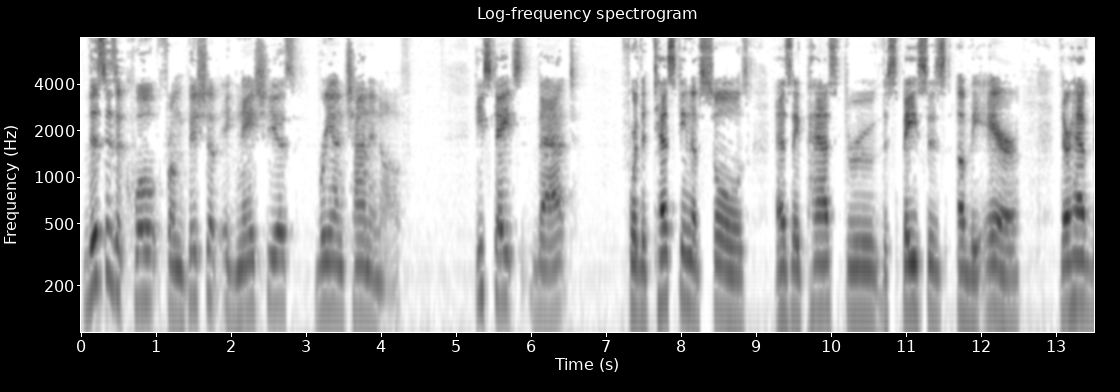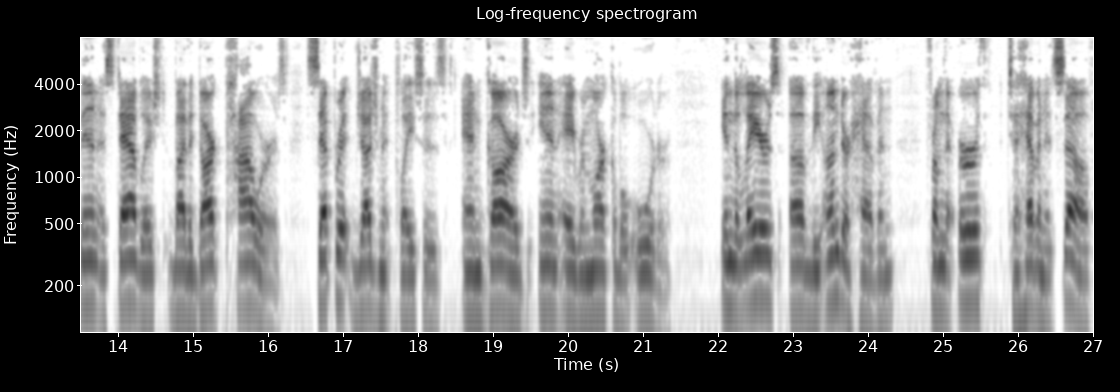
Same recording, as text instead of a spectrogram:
This is a quote from Bishop Ignatius Bryanchaninov. He states that for the testing of souls as they pass through the spaces of the air, there have been established by the dark powers separate judgment places and guards in a remarkable order. In the layers of the under heaven, from the earth to heaven itself,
